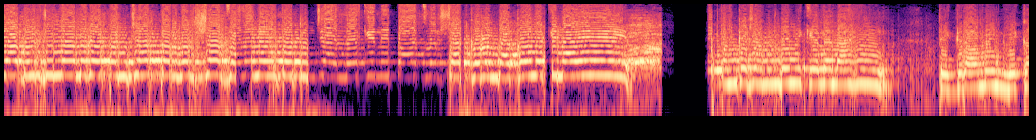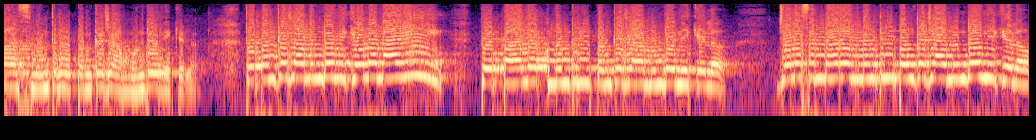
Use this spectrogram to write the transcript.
या बीड जिल्ह्यामध्ये पंच्याहत्तर वर्षात झालं नाही ते तुमच्या लेखीने पाच वर्षात करून दाखवलं की नाही? पंकजा मुंडेनी केलं नाही. ते ग्रामीण विकास मंत्री पंकजा मुंडेने केलं. ते पंकजा मुंडेने केलं नाही. ते पालक मंत्री पंकजा मुंडेने केलं. जलसंधारण मंत्री पंकजा मुंडेंनी केलं.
